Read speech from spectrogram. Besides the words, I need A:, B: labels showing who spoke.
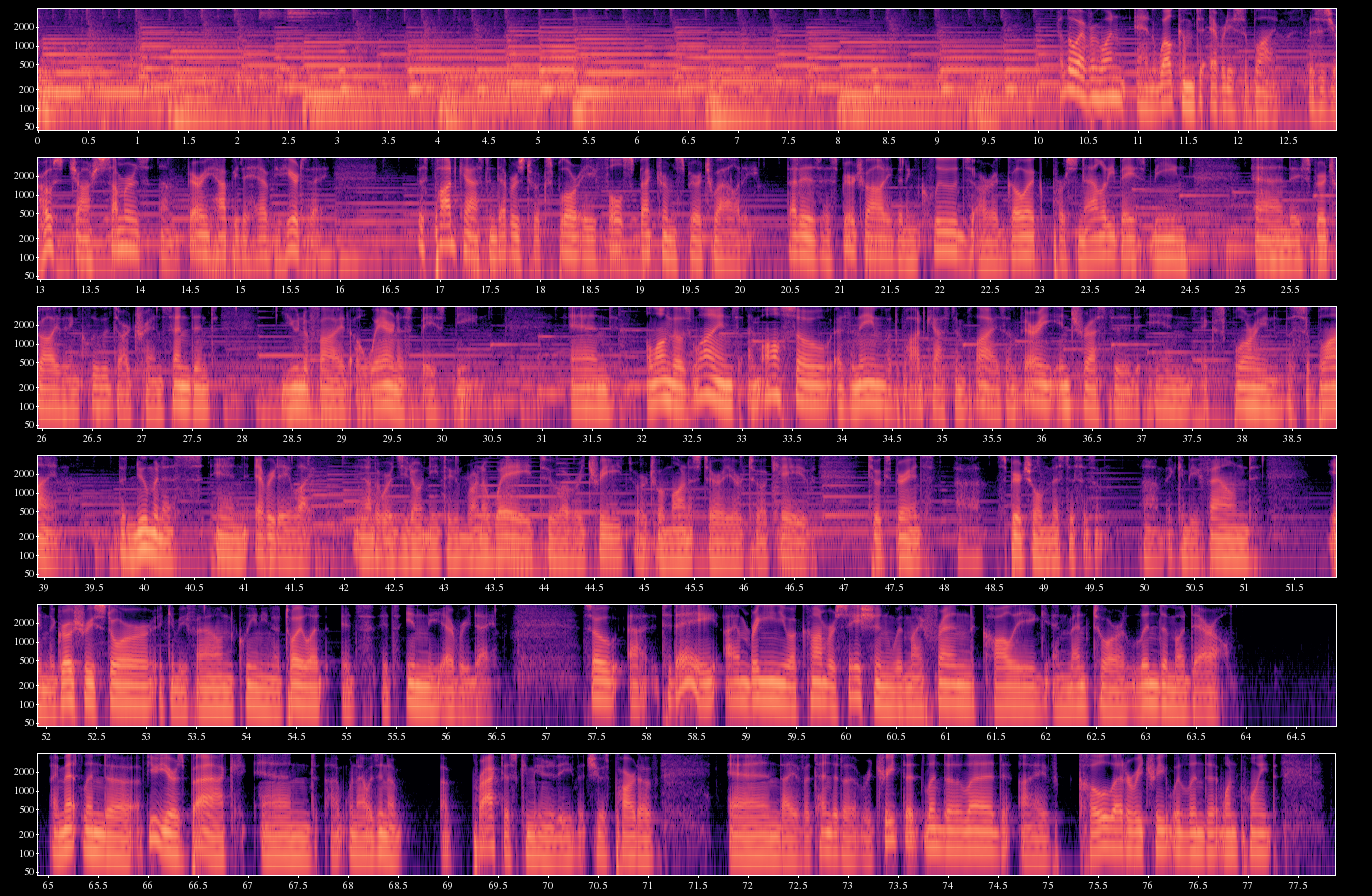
A: Hello, everyone, and welcome to Everyday Sublime. This is your host, Josh Summers. I'm very happy to have you here today. This podcast endeavors to explore a full spectrum spirituality. That is, a spirituality that includes our egoic, personality based being, and a spirituality that includes our transcendent, unified, awareness based being. And along those lines, I'm also, as the name of the podcast implies, I'm very interested in exploring the sublime the numinous in everyday life. In other words, you don't need to run away to a retreat or to a monastery or to a cave to experience uh, spiritual mysticism. Um, it can be found in the grocery store. It can be found cleaning a toilet. It's it's in the everyday. So uh, today I'm bringing you a conversation with my friend, colleague, and mentor Linda Modaro. I met Linda a few years back, and uh, when I was in a a practice community that she was part of. And I've attended a retreat that Linda led. I've co led a retreat with Linda at one point,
